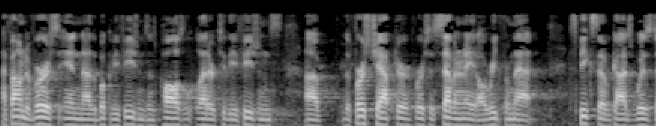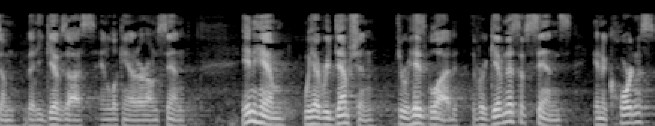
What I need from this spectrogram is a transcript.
I found a verse in uh, the book of Ephesians, in Paul's letter to the Ephesians, uh, the first chapter, verses 7 and 8. I'll read from that. It speaks of God's wisdom that He gives us in looking at our own sin. In Him we have redemption through His blood, the forgiveness of sins in accordance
